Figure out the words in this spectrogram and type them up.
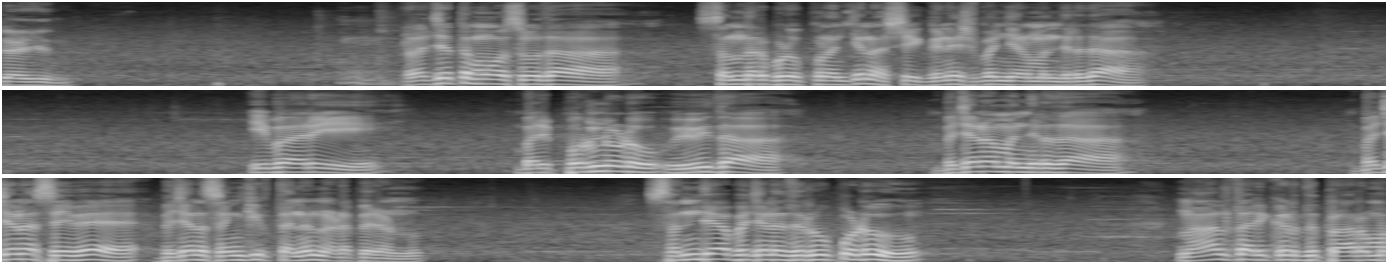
ಜೈ ಹಿಂದ್. ರಜತ ಮಹೋತ್ಸವದ ಸಂದರ್ಭ ಉಪನಂಚಿನ ಶ್ರೀ ಗಣೇಶ ಬಂಜಾರ ಮಂದಿರದ ಈ ಬಾರಿ ಬರೀ ಪೊರ್ಲುಡು ವಿವಿಧ ಭಜನಾ ಮಂದಿರದ ಭಜನಾ ಸೇವೆ, ಭಜನಾ ಸಂಕೀರ್ತನೆ ನಡಪೆರಣ್ಣು ಸಂಧ್ಯಾ ಭಜನದ ರೂಪಡು ನಾಲ್ಕು ತಾರೀಕರದ್ದು ಪ್ರಾರಂಭ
